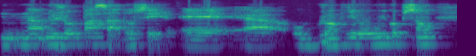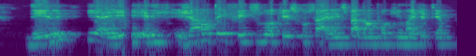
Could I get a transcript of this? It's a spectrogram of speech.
na, no jogo passado. Ou seja, é, a, o Gronk virou a única opção dele e aí ele já não tem feito os bloqueios com os para dar um pouquinho mais de tempo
